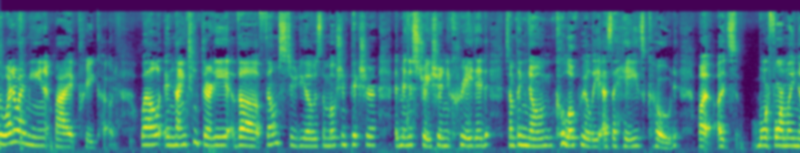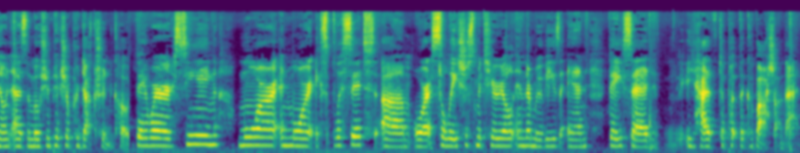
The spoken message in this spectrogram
So what do I mean by pre-code? Well, in 1930, the film studios, the Motion Picture Administration created something known colloquially as the Hays Code, but it's more formally known as the Motion Picture Production Code. They were seeing more and more explicit um, or salacious material in their movies, and they said you had to put the kibosh on that.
